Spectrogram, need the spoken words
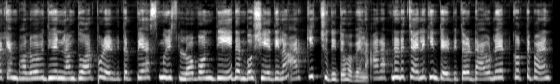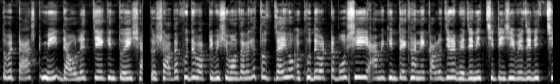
তাকে আমি ভালোভাবে ধুয়ে নিলাম। ধোয়ার পর এর ভিতর পেঁয়াজ, মরিচ, লবণ দিয়ে দেন, বসিয়ে দিলাম। আর কিচ্ছু দিতে হবে না। আর আপনারা চাইলে কিন্তু এর ভিতরে ডাউল এড করতে পারেন। তবে টাস্ট মি ডাউলের চেয়ে কিন্তু এই তো সাদা খুদে ভাতটি বেশি মজা লাগে। তো যাই হোক খুদে ভাতটা বসিয়ে আমি কিন্তু এখানে কালো জিরা ভেজে নিচ্ছি টিসি ভেজে নিচ্ছি।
